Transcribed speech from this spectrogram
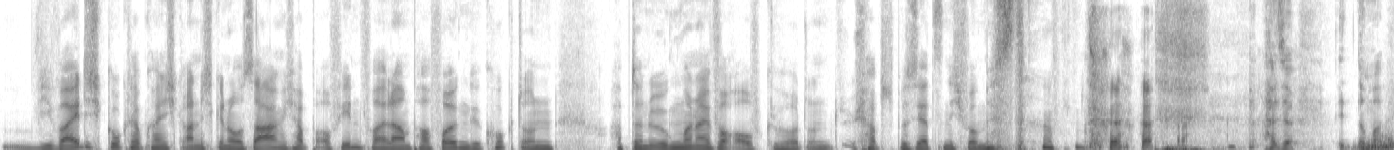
wie weit ich geguckt habe, kann ich gar nicht genau sagen. Ich habe auf jeden Fall da ein paar Folgen geguckt und habe dann irgendwann einfach aufgehört und ich habe es bis jetzt nicht vermisst. also nochmal,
